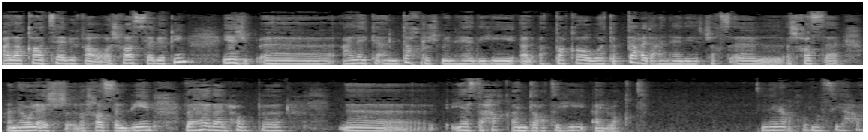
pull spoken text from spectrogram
علاقات سابقة أو أشخاص سابقين يجب آه، عليك أن تخرج من هذه الطاقة وتبتعد عن هذه الشخص الأشخاص عن هؤلاء الأشخاص السلبيين. فهذا الحب آه، يستحق أن تعطيه الوقت. لنأخذ نصيحة.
